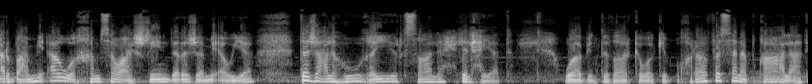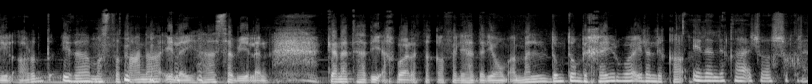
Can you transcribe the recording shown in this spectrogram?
425 درجة مئوية تجعله غير صالح للحياة. وبانتظار كواكب أخرى فسنبقى على هذه الأرض إذا ما استطعنا إليها سبيلا. كانت هذه أخبار الثقافة لهذا اليوم. أمل دمتم بخير وإلى اللقاء. إلى اللقاء شكرا.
